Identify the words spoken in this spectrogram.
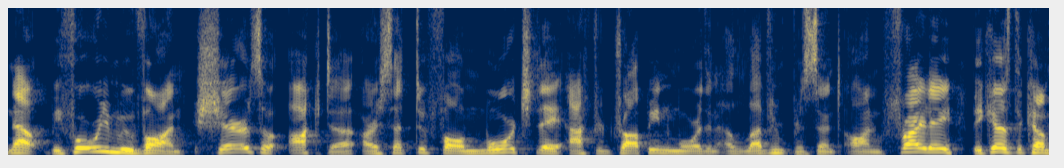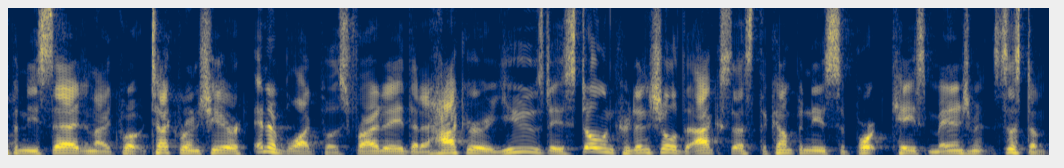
Now, before we move on, shares of Okta are set to fall more today after dropping more than 11% on Friday because the company said, and I quote TechCrunch here in a blog post Friday, that a hacker used a stolen credential to access the company's support case management system.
